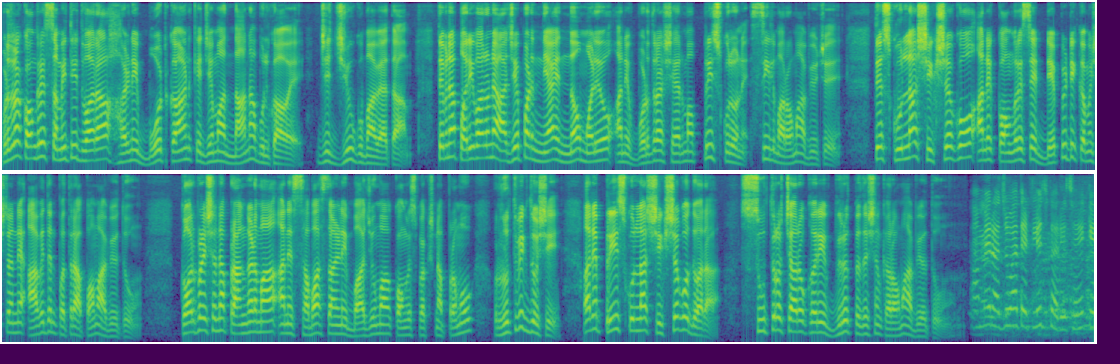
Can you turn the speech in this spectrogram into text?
વડોદરા કોંગ્રેસ સમિતિ દ્વારા હરણી બોટકાંડ કે જેમાં નાના બુલકાઓએ જે જીવ ગુમાવ્યા હતા. તેમના પરિવારોને આજે પણ ન્યાય ન મળ્યો અને વડોદરા શહેરમાં પ્રી સ્કૂલોને સીલ મારવામાં આવ્યું છે. તે સ્કૂલના શિક્ષકો અને કોંગ્રેસે ડેપ્યુટી કમિશનરને આવેદનપત્ર આપવામાં આવ્યું હતું. કોર્પોરેશનના પ્રાંગણમાં અને સભા સ્થળની બાજુમાં કોંગ્રેસ પક્ષના પ્રમુખ ઋત્વિક જોશી અને પ્રી સ્કૂલના શિક્ષકો દ્વારા સૂત્રોચ્ચારો કરી વિરોધ પ્રદર્શન કરવામાં આવ્યું હતું. અમે રજૂઆત એટલી જ કરી છે કે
